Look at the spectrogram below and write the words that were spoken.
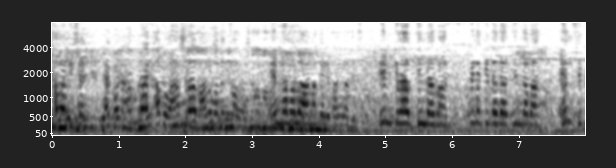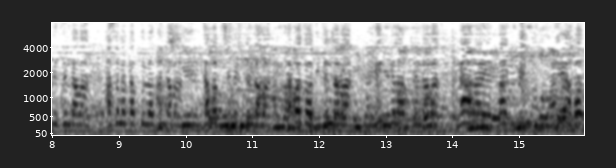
খাওয়া নিষেধ এখন আমরা খাব আমরা ভালোভাবে চলবো এর নাম হলো আমাদের বাংলাদেশ ইনকিলাব জিন্দাবাদ পিনাকি দাদা জিন্দাবাদ এনসিপি জিন্দাবাদ হাসানাত আব্দুল্লাহ জিন্দাবাদ জামাত শিবির জিন্দাবাদ হেফাজত জিন্দাবাদ ইনকিলাব জিন্দাবাদ নারায়ে তাকবীর জিয়াফত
